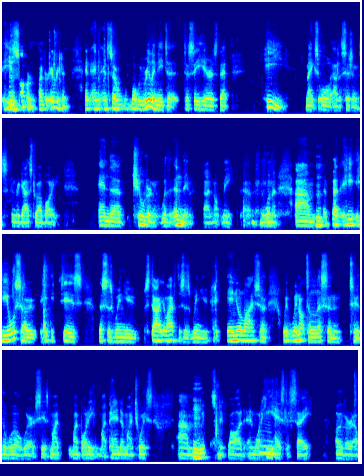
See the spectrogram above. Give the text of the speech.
He's Mm. sovereign over everything. And and and so what we really need to to see here is that he makes all our decisions in regards to our body and the children within them uh, not me uh, the women um, Mm. but he he also he he says this is when you start your life this is when you end your life so we, we're not to listen to the world where it says my my body my panda my choice um, Mm. we listen to god and what he Mm. has to say over our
